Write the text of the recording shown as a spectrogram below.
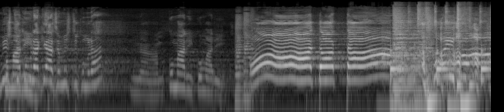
মিষ্টি কুমারী। কুমড়া কে আছে মিষ্টি কুমড়া? না কুমারী কুমারী। ও দত্তা।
